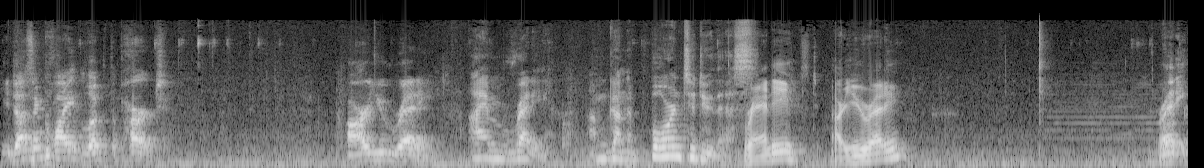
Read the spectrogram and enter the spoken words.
he doesn't quite look the part. Are you ready? I am ready. I'm gonna born to do this. Randy, are you ready? Ready.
